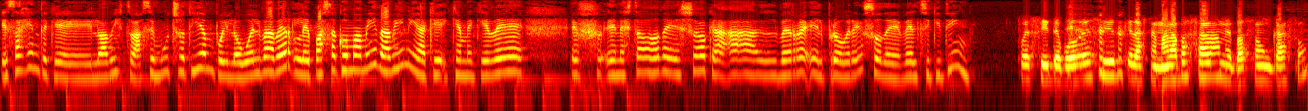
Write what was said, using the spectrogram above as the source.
Esa gente que lo ha visto hace mucho tiempo y lo vuelve a ver, le pasa como a mí, Davinia, que, que me quedé eh, en estado de shock al ver el progreso de, del chiquitín. Pues sí, te puedo decir que la semana pasada me pasó un caso.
